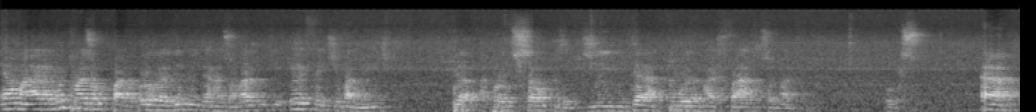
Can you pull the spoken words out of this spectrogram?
é uma área muito mais ocupada por organismos internacionais do que efetivamente pela produção quer dizer, de literatura mais fácil sobre matriz. Ah,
